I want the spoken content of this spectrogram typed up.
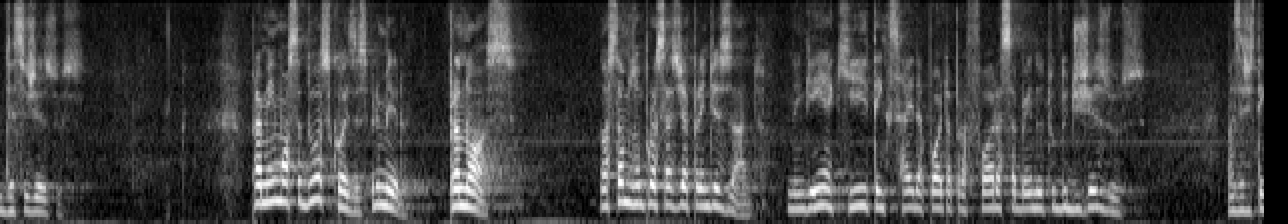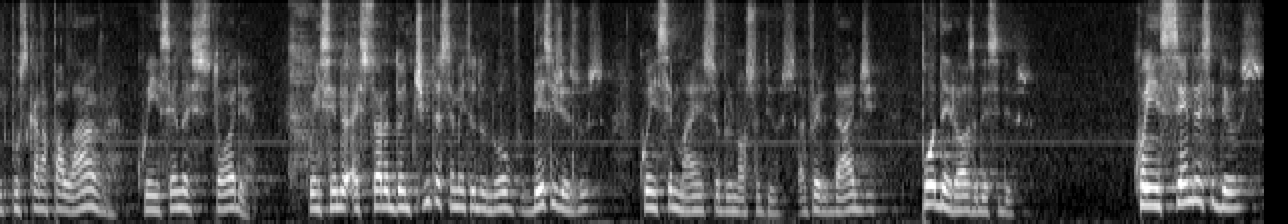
desse Jesus. Para mim, mostra duas coisas. Primeiro, para nós, nós estamos num processo de aprendizado. Ninguém aqui tem que sair da porta para fora sabendo tudo de Jesus. Mas a gente tem que buscar na palavra, conhecendo a história, conhecendo a história do Antigo Testamento e do Novo, desse Jesus, conhecer mais sobre o nosso Deus, a verdade poderosa desse Deus. Conhecendo esse Deus,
